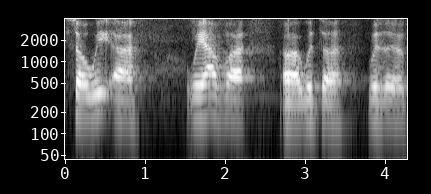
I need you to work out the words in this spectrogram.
So we, uh, we have, uh, uh, with, the, with the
